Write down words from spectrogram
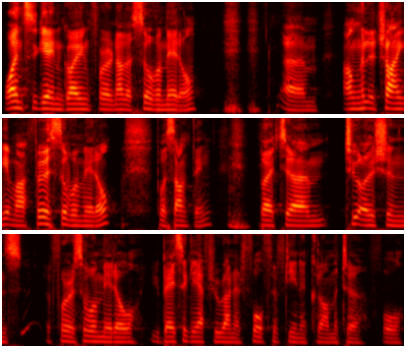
once again going for another silver medal. um, I'm going to try and get my first silver medal for something, but um, two oceans for a silver medal, you basically have to run at 4:15 a kilometer for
